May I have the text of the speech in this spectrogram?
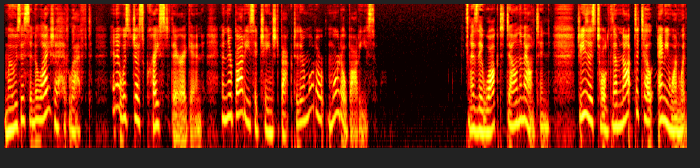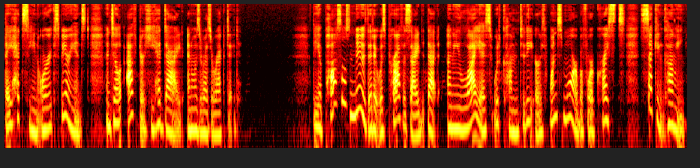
Moses and Elijah had left, and it was just Christ there again, and their bodies had changed back to their mortal, mortal bodies. As they walked down the mountain, Jesus told them not to tell anyone what they had seen or experienced until after he had died and was resurrected. The apostles knew that it was prophesied that an Elias would come to the earth once more before Christ's second coming,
